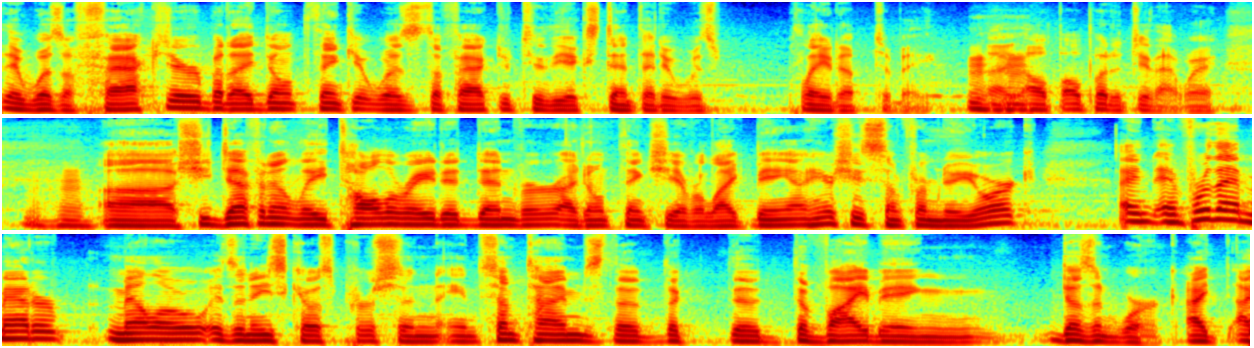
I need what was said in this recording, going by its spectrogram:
it was a factor, but I don't think it was the factor to the extent that it was played up to be. I, I'll, I'll put it to you that way. Uh, she definitely tolerated Denver. I don't think she ever liked being out here. She's some from New York, and and for that matter, Melo is an East Coast person, and sometimes the the the, the vibing doesn't work. I I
